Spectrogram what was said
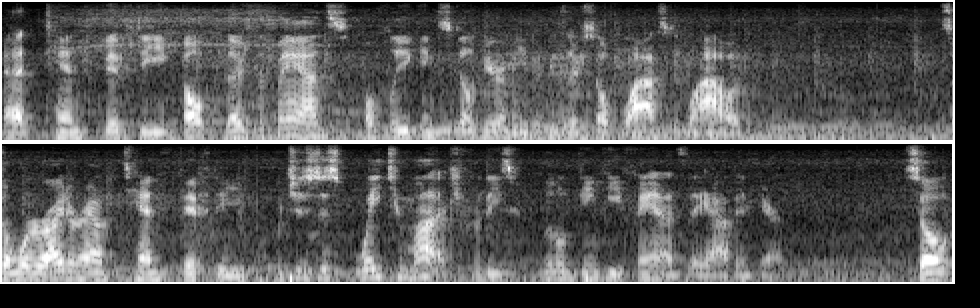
at 1050. Oh, there's the fans. Hopefully you can still hear me because they're so blasted loud. So we're right around 1050, which is just way too much for these little dinky fans they have in here. So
